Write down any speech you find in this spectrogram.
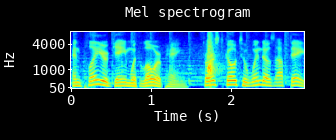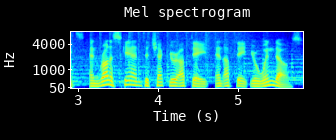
and play your game with lower ping. First go to Windows Updates and run a scan to check your update and update your Windows.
